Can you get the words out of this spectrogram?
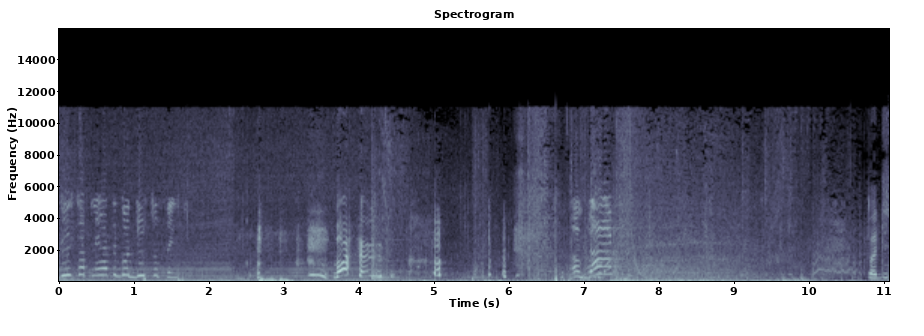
do something. have to go do something. I'm back. what just,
